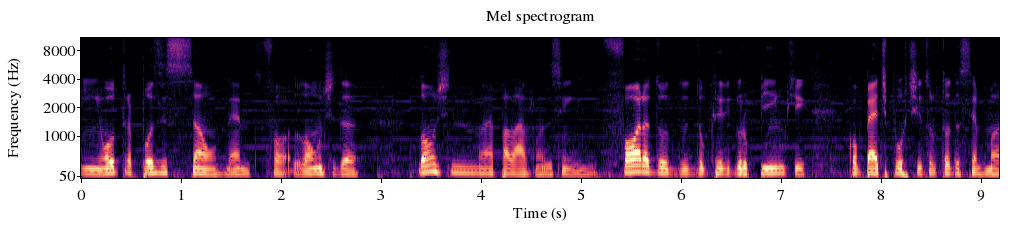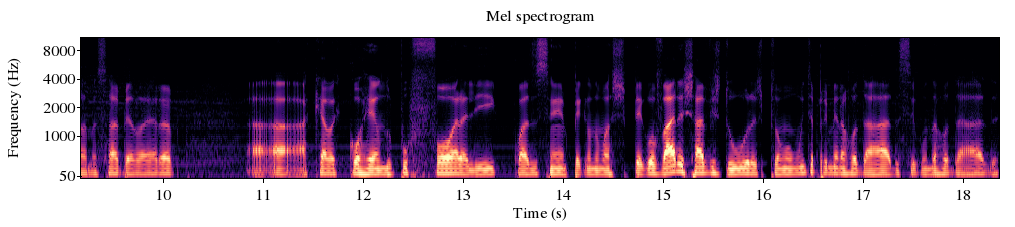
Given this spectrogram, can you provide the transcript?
e, em outra posição, né, longe da longe não é a palavra, mas assim fora do, do, do grupinho que compete por título toda semana, sabe? Ela era a, a, aquela correndo por fora ali, quase sempre, pegando umas, pegou várias chaves duras, tomou muita primeira rodada, segunda rodada.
